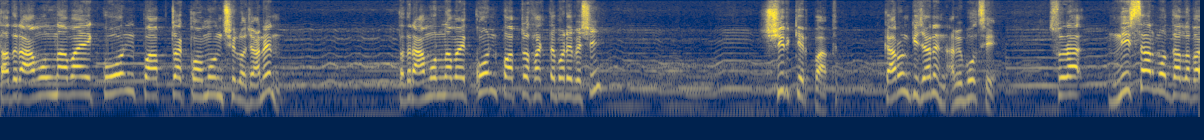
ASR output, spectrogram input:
তাদের আমল নামায় কোন পাপটা কমন ছিল জানেন? তাদের আমল নামায় কোন পাপটা থাকতে পারে বেশি? শিরকের পাপ। কারণ কি জানেন? আমি বলছি সুরা নিসার মধ্যে আল্লাহ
